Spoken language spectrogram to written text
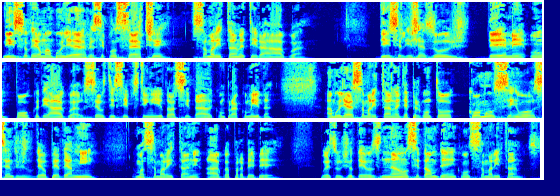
Nisso veio uma mulher, versículo 7, samaritana, tirar água. Disse-lhe Jesus, dê-me um pouco de água. Os seus discípulos tinham ido à cidade comprar comida. A mulher samaritana lhe perguntou, como o Senhor, sendo judeu, pede a mim, uma samaritana, água para beber? Pois os judeus não se dão bem com os samaritanos.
